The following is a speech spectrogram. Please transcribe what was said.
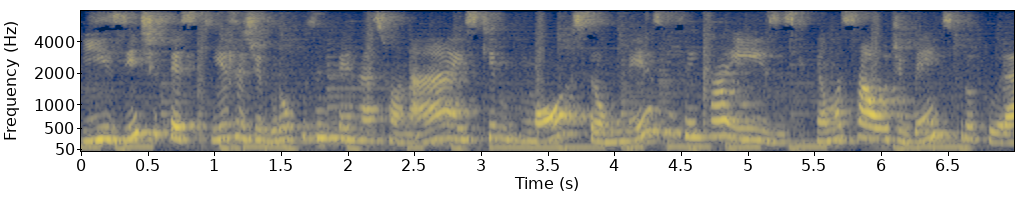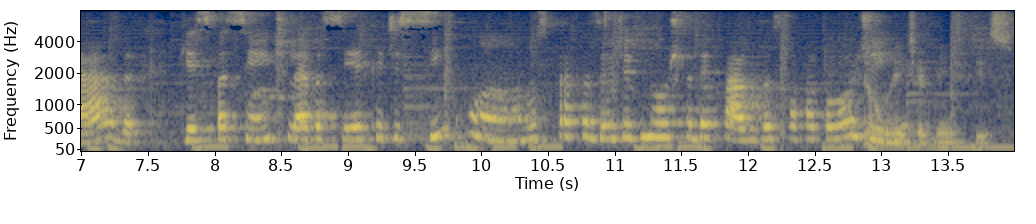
E existe pesquisas de grupos internacionais que mostram, mesmo em países que têm uma saúde bem estruturada, que esse paciente leva cerca de 5 anos para fazer o diagnóstico adequado da sua patologia. Realmente é bem difícil.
